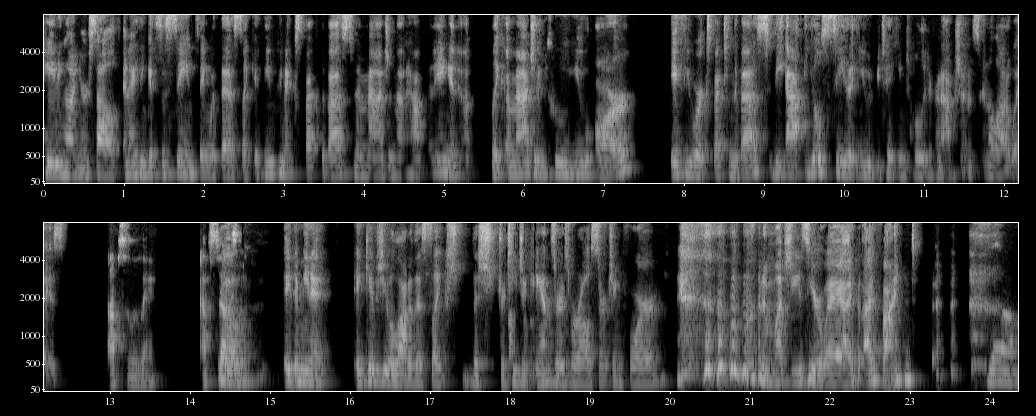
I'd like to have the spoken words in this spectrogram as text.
hating on yourself. And I think it's the same thing with this. Like if you can expect the best and imagine that happening and uh, like imagine who you are if you were expecting the best, the app you'll see that you would be taking totally different actions in a lot of ways. Absolutely. Absolutely. So, it, I mean, it it gives you a lot of this like sh- the strategic answers we're all searching for in a much easier way. I I find. yeah,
